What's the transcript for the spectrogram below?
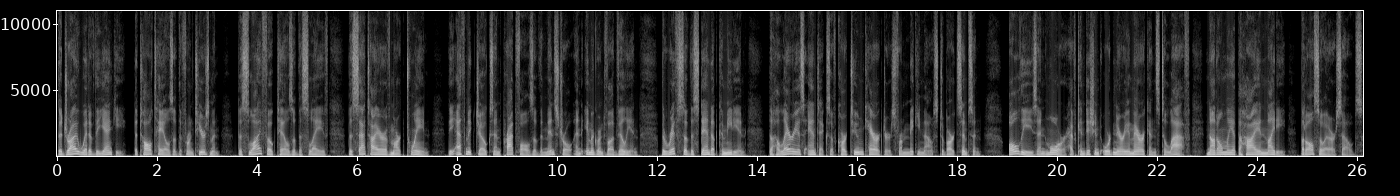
The dry wit of the Yankee, the tall tales of the frontiersman, the sly folk tales of the slave, the satire of Mark Twain, the ethnic jokes and pratfalls of the minstrel and immigrant vaudevillian, the riffs of the stand up comedian, the hilarious antics of cartoon characters from Mickey Mouse to Bart Simpson. All these and more have conditioned ordinary Americans to laugh not only at the high and mighty, but also at ourselves.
